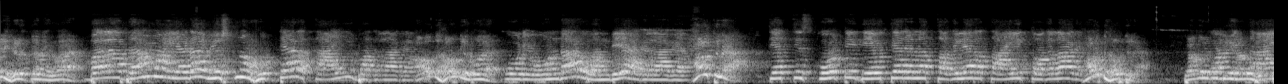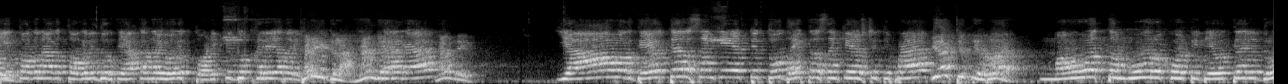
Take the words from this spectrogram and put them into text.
ಮತ್ತೇನ್ ಹೇಳ್ತಾನೆ ಬಲ ಬ್ರಹ್ಮ ಎಡ ವಿಷ್ಣು ಹುಟ್ಟ್ಯಾರ ತಾಯಿ ಬದಲಾಗ. ಹೌದು ಹೌದು ಕೂಡಿ ಉಂಡಾರ ಒಂದೇ ಆಗಲಾಗ. ಹೌದಲ್ಲ ತೆತ್ತಿಸ್ ಕೋಟಿ ದೇವತೆಯರೆಲ್ಲ ತಗಲ್ಯಾರ ತಾಯಿ ತೊಗಲಾಗ. ಹೌದು ಹೌದಲ್ಲ ತಾಯಿ ತೊಗಲಾಗ ತೊಗಲಿದ್ದು ಯಾಕಂದ್ರೆ ಹೋಗಿ ತೊಡಕಿದ್ದು ಖರಿ ಅದರಿ? ಹೆಂಗ್ರಿ? ಯಾವಾಗ ದೇವತೆಯರ ಸಂಖ್ಯೆ ಎಷ್ಟಿತ್ತು? ದೈತ್ರ ಸಂಖ್ಯೆ ಎಷ್ಟಿತ್ತಿಪ್ಪ? ಎಷ್ಟಿತ್ತು ಮೂವತ್ತ ಮೂರು ಕೋಟಿ ದೇವತೆಯರಿದ್ರು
